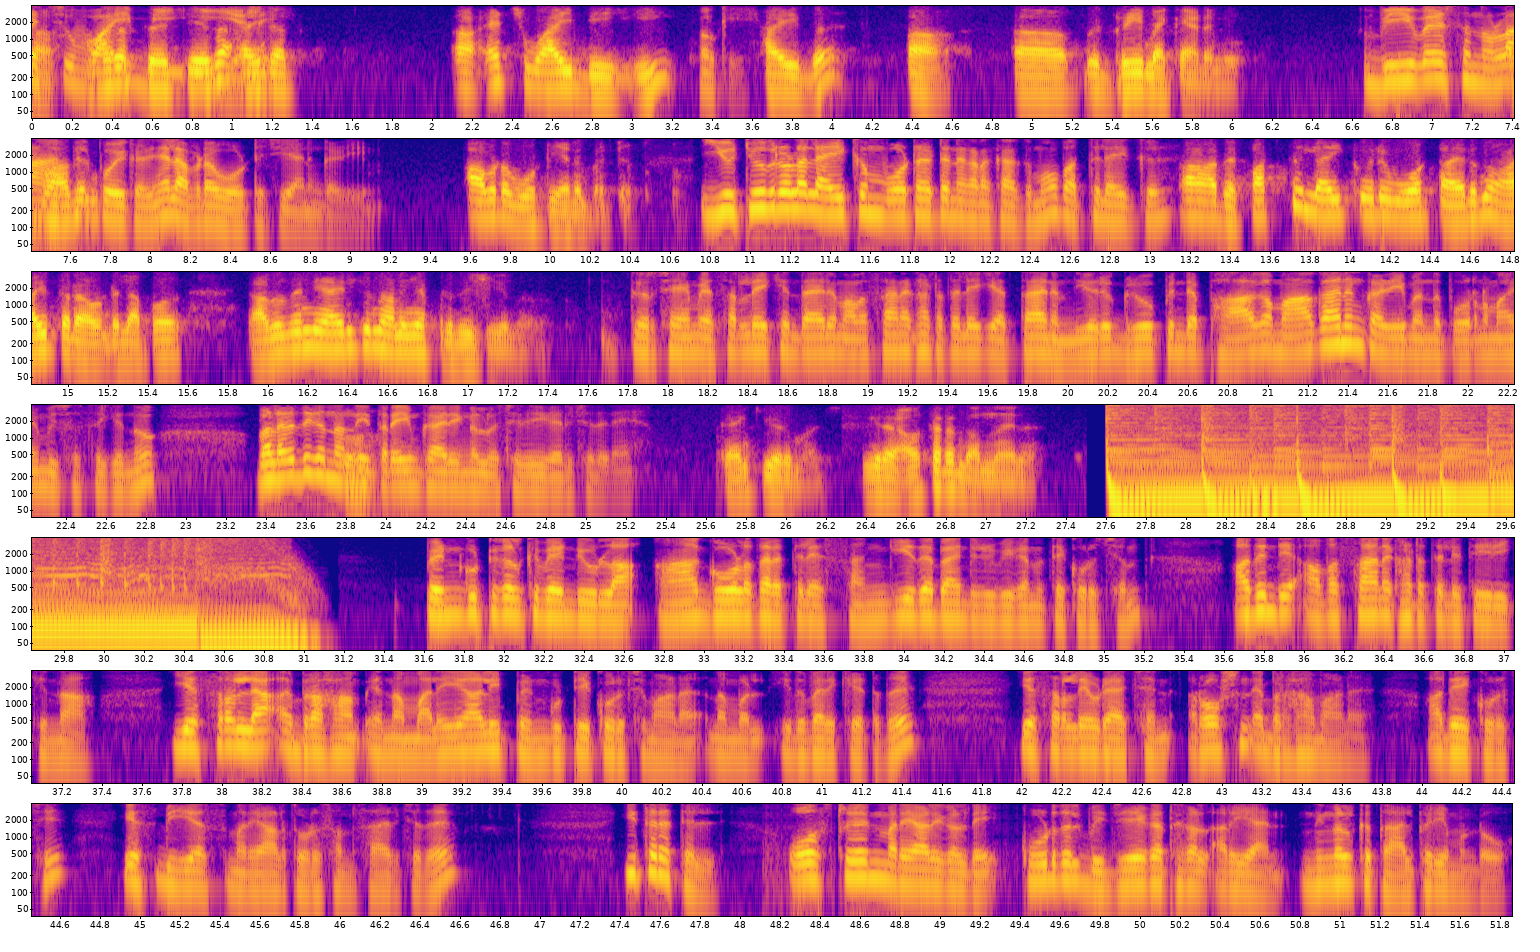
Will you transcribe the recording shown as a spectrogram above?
H Y B E HYBE Dream Academy Weverse എന്നുള്ള ആപ്പിൽ പോയി കഴിഞ്ഞാൽ അവിടെ വോട്ട് ചെയ്യാൻ കഴിയും. അവിടെ വോട്ട് ചെയ്യാനും പറ്റും. യൂട്യൂബിലുള്ള ലൈക്കും വോട്ടായിട്ട് തന്നെ കണക്കാക്കുമോ? പത്ത് ലൈക്ക്? അതെ. പത്ത് ലൈക്ക് ഒരു വോട്ടായിരുന്നു ആദ്യത്തെ റൗണ്ടിൽ. അപ്പോൾ അത് തന്നെയായിരിക്കും എന്നാണ് ഞാൻ പ്രതീക്ഷിക്കുന്നത്. തീർച്ചയായും എസറിലേക്ക് എന്തായാലും അവസാന ഘട്ടത്തിലേക്ക് എത്താനും ഈ ഒരു ഗ്രൂപ്പിന്റെ ഭാഗമാകാനും കഴിയുമെന്ന് പൂർണമായും വിശ്വസിക്കുന്നു. വളരെയധികം നന്ദി ഇത്രയും കാര്യങ്ങൾ വിശദീകരിച്ചതിനെ. താങ്ക് യു വെരി മച്ച് ഈ അവസരം തന്നതിന്. പെൺകുട്ടികൾക്ക് വേണ്ടിയുള്ള ആഗോളതലത്തിലെ സംഗീത ബാൻഡ് രൂപീകരണത്തെക്കുറിച്ചും അതിന്റെ അവസാന ഘട്ടത്തിലെത്തിയിരിക്കുന്ന യസ്രല്ല എബ്രഹാം എന്ന മലയാളി പെൺകുട്ടിയെക്കുറിച്ചുമാണ് നമ്മൾ ഇതുവരെ കേട്ടത്. യസ്രല്ലയുടെ അച്ഛൻ റോഷൻ എബ്രഹാമാണ് അതേക്കുറിച്ച് എസ് ബി എസ് മലയാളത്തോട് സംസാരിച്ചത്. ഇത്തരത്തിൽ ഓസ്ട്രേലിയൻ മലയാളികളുടെ കൂടുതൽ വിജയകഥകൾ അറിയാൻ നിങ്ങൾക്ക് താൽപ്പര്യമുണ്ടോ?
